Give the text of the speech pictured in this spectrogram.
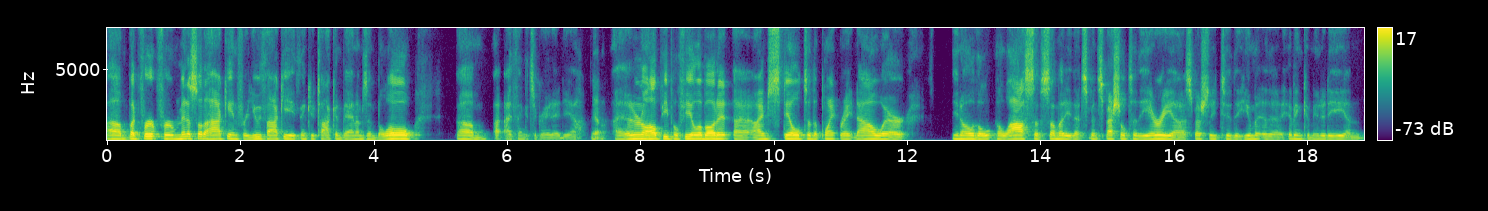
Uh, but for for Minnesota hockey and for youth hockey, I think you're talking Bantams and below. Um, I, I, think it's a great idea. Yeah. I, I don't know how people feel about it. I'm still to the point right now where, you know, the the loss of somebody that's been special to the area, especially to the human the Hibbing community and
